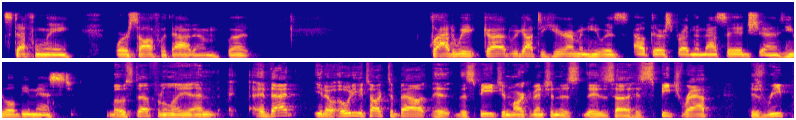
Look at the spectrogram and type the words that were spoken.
it's definitely worse off without him. But glad we glad we got to hear him, and he was out there spreading the message, and he will be missed. Most definitely, and that you know, Odie talked about the, the speech, and Mark mentioned this, this uh, his speech rap, his reap.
